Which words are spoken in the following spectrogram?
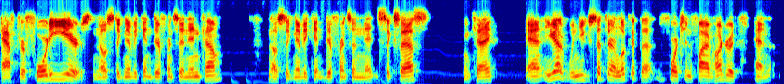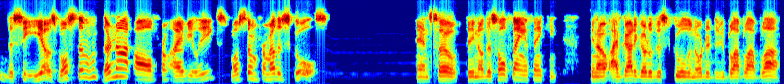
After 40 years, no significant difference in income, no significant difference in success. Okay. And you got when you sit there and look at the Fortune 500 and the CEOs, most of them they're not all from Ivy Leagues. Most of them from other schools. And so you know this whole thing of thinking, you know, I've got to go to this school in order to do blah blah blah,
